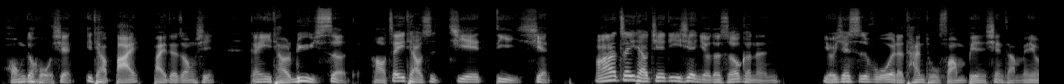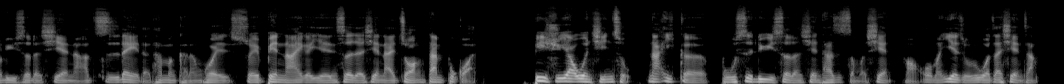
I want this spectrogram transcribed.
红的火线，一条白白的中性，跟一条绿色的。好，这一条是接地线。啊，这一条接地线有的时候可能。有一些师傅为了贪图方便，现场没有绿色的线啊之类的，他们可能会随便拿一个颜色的线来装，但不管，必须要问清楚，那一个不是绿色的线，它是什么线？好，我们业主如果在现场，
